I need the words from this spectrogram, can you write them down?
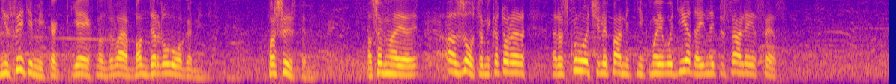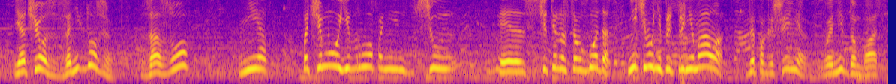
Не с этими, как я их называю, бандерлогами, фашистами. Особенно э, азовцами, которые раскурочили памятник моего деда и написали СС. Я что, за них должен? За Азов? Нет. Почему Европа не всю э, с 2014 года ничего не предпринимала для погашения войны в Донбассе?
